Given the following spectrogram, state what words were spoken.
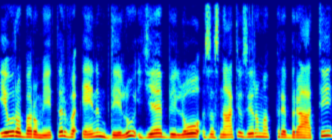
Eurobarometer v enem delu je bilo zaznati oziroma prebrati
